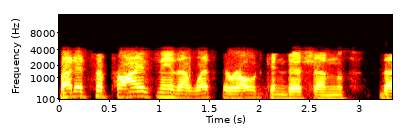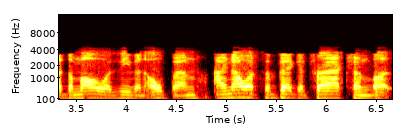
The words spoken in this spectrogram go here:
but it surprised me that with the road conditions, that the mall was even open. I know it's a big attraction, but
